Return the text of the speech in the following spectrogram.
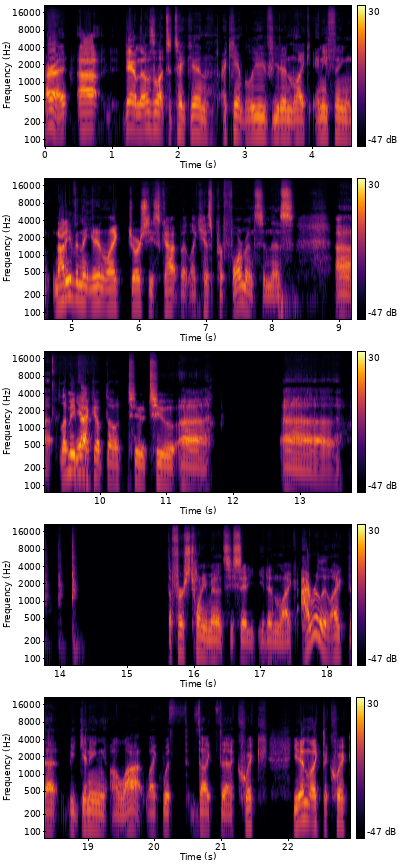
All right. Uh, damn, that was a lot to take in. I can't believe you didn't like anything. Not even that you didn't like George C. Scott, but like his performance in this. Uh, let me Yeah. back up though to to uh, uh, the first 20 minutes you said you didn't like i really liked that beginning a lot like with like the quick you didn't like the quick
